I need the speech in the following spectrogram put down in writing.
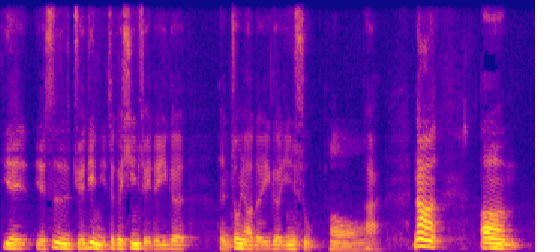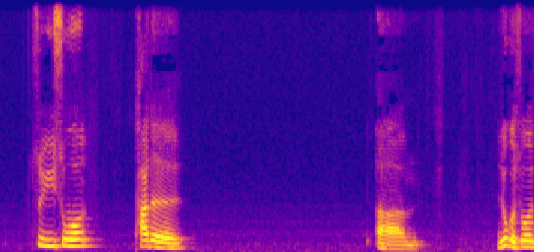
也也是决定你这个薪水的一个很重要的一个因素。哦，哎，那嗯，至于说他的，呃，如果说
